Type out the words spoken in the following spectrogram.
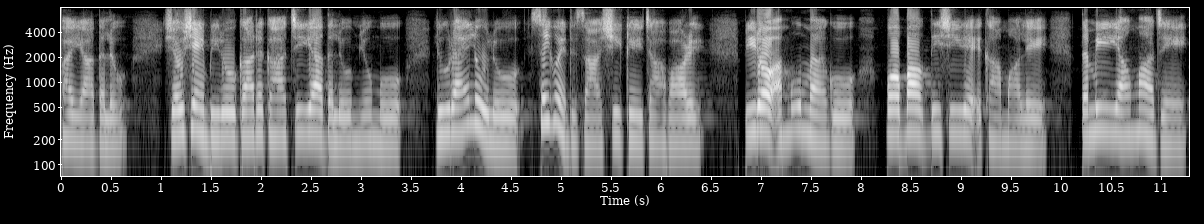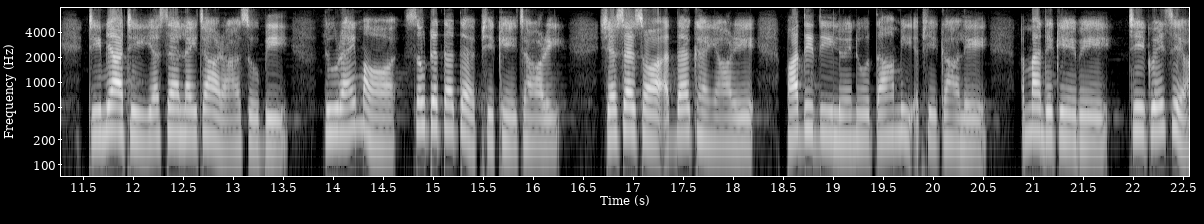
ဖတ်ရတယ်လို့ရုပ်ရှင်ဗီဒီယိုကားတကားကြည့်ရတယ်လို့မျိုးမို့လူတိုင်းလိုလိုစိတ်ဝင်စားရှိခဲ့ကြပါတယ်ပြီးတော့အမှုမှန်ကိုပေါ်ပေါက်သိရှိတဲ့အခါမှာလေသမီးယောင်းမချင်းဒီမြတီရက်ဆက်လိုက်ကြတာဆိုပြီးလူတိုင်းမှာစုတ်တက်တက်တက်ဖြစ်ခဲ့ကြတယ် ရက်ဆက်စွာအသက်ခံရတဲ့မတီတီလွင်တို့သားမိအဖြစ်ကလေအမှန်တကယ်ပဲကြေကွဲစရာ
